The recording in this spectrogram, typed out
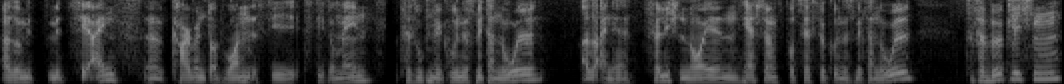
also mit, mit C1, äh, Carbon.one ist die, ist die Domain, versuchen wir grünes Methanol, also einen völlig neuen Herstellungsprozess für grünes Methanol zu verwirklichen.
